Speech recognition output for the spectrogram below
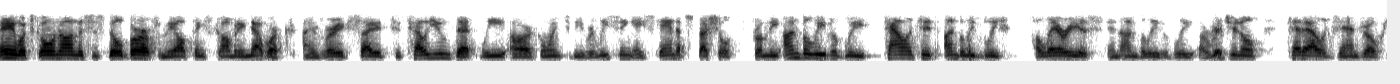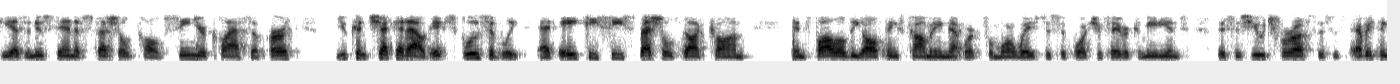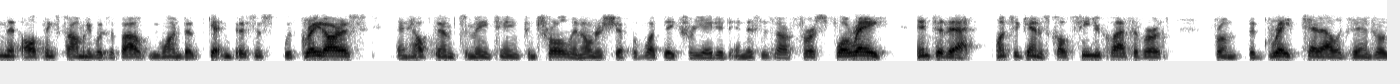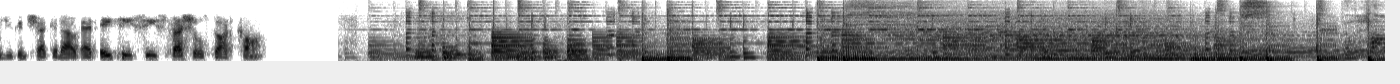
Hey, what's going on? This is Bill Burr from the All Things Comedy Network. I'm very excited to tell you that we are going to be releasing a stand up special from the unbelievably talented, unbelievably hilarious, and unbelievably original Ted Alexandro. He has a new stand up special called Senior Class of Earth. You can check it out exclusively at atcspecials.com and follow the All Things Comedy Network for more ways to support your favorite comedians. This is huge for us. This is everything that All Things Comedy was about. We wanted to get in business with great artists and help them to maintain control and ownership of what they created. And this is our first foray into that. Once again, it's called Senior Class of Earth from the great Ted Alexandro. You can check it out at atcspecials.com.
